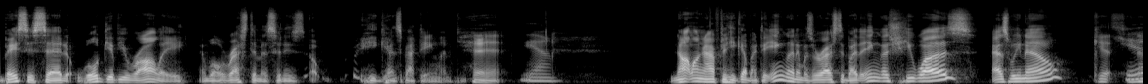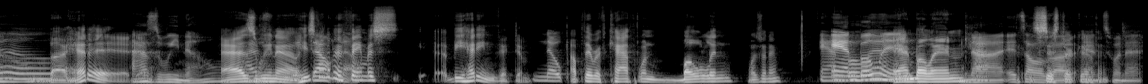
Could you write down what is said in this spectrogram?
basically said, "We'll give you Raleigh and we'll arrest him as soon as." oh, he gets back to England. Yeah. Not long after he got back to England and was arrested by the English, he was, as we know, Get, Kill. beheaded. As we know. As we know, we he's kind of don't a know. famous uh, beheading victim. Nope. Up there with Catherine Boleyn. What's her name? Anne Boleyn. Anne Boleyn. Nah, it's all Sister about Catherine. Antoinette.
